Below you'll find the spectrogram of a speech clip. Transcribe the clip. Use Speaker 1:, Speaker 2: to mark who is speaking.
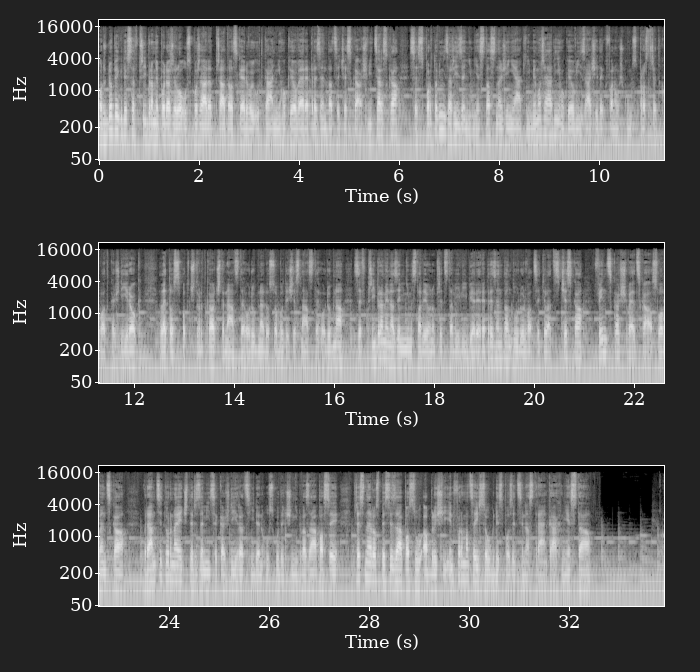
Speaker 1: Od doby, kdy se v Příbrami podařilo uspořádat přátelské dvojutkání hokejové reprezentace Česka a Švýcarska, se sportovní zařízení města snaží nějaký mimořádný hokejový zážitek fanouškům zprostředkovat každý rok. Letos od čtvrtka 14. dubna do soboty 16. dubna se v Příbrami na zimním stadionu představí výběry reprezentantů do 20 let z Česka, Finska, Švédska a Slovenska. V rámci turnaje čtyř zemí se každý hrací den uskuteční dva zápasy. Přesné rozpisy zápasů a bližší informace jsou k dispozici na stránkách města.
